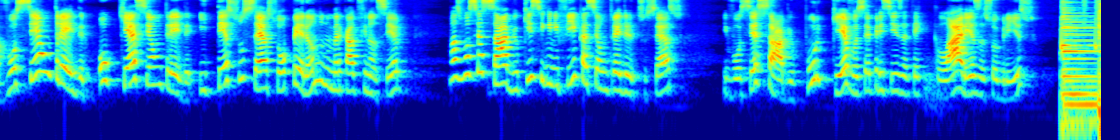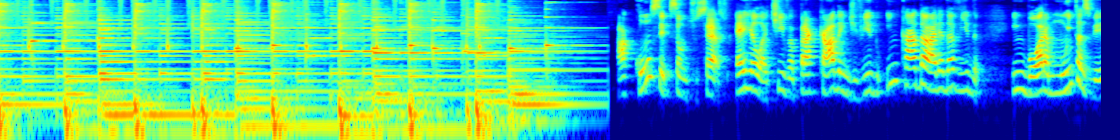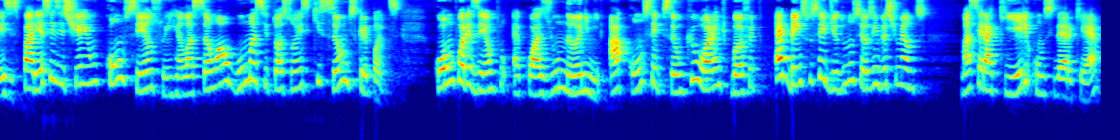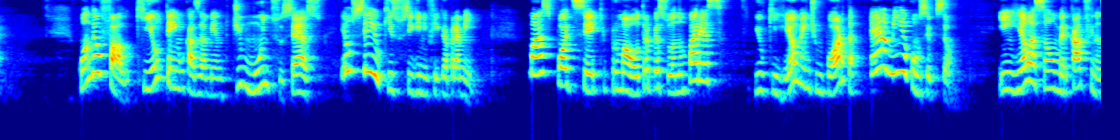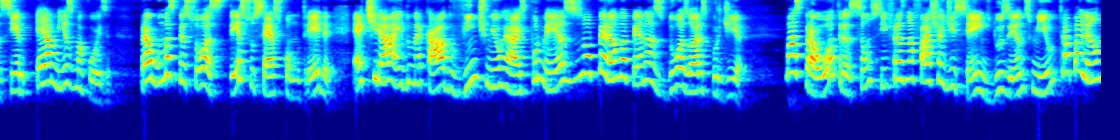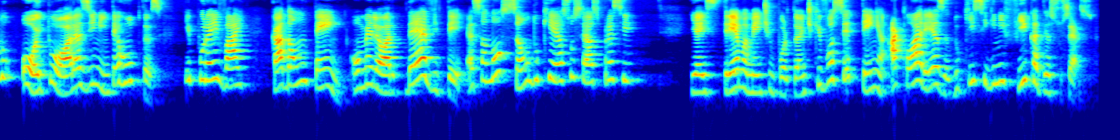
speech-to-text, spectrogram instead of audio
Ah, você é um trader ou quer ser um trader e ter sucesso operando no mercado financeiro, mas você sabe o que significa ser um trader de sucesso? E você sabe o porquê você precisa ter clareza sobre isso? A concepção de sucesso é relativa para cada indivíduo em cada área da vida embora muitas vezes pareça existir um consenso em relação a algumas situações que são discrepantes. Como, por exemplo, é quase unânime a concepção que o Warren Buffett é bem sucedido nos seus investimentos. Mas será que ele considera que é? Quando eu falo que eu tenho um casamento de muito sucesso, eu sei o que isso significa para mim. Mas pode ser que para uma outra pessoa não pareça. E o que realmente importa é a minha concepção. E em relação ao mercado financeiro, é a mesma coisa. Para algumas pessoas, ter sucesso como trader é tirar aí do mercado 20 mil reais por mês, operando apenas duas horas por dia. Mas para outras, são cifras na faixa de 100, 200 mil, trabalhando 8 horas ininterruptas. E por aí vai. Cada um tem, ou melhor, deve ter, essa noção do que é sucesso para si. E é extremamente importante que você tenha a clareza do que significa ter sucesso.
